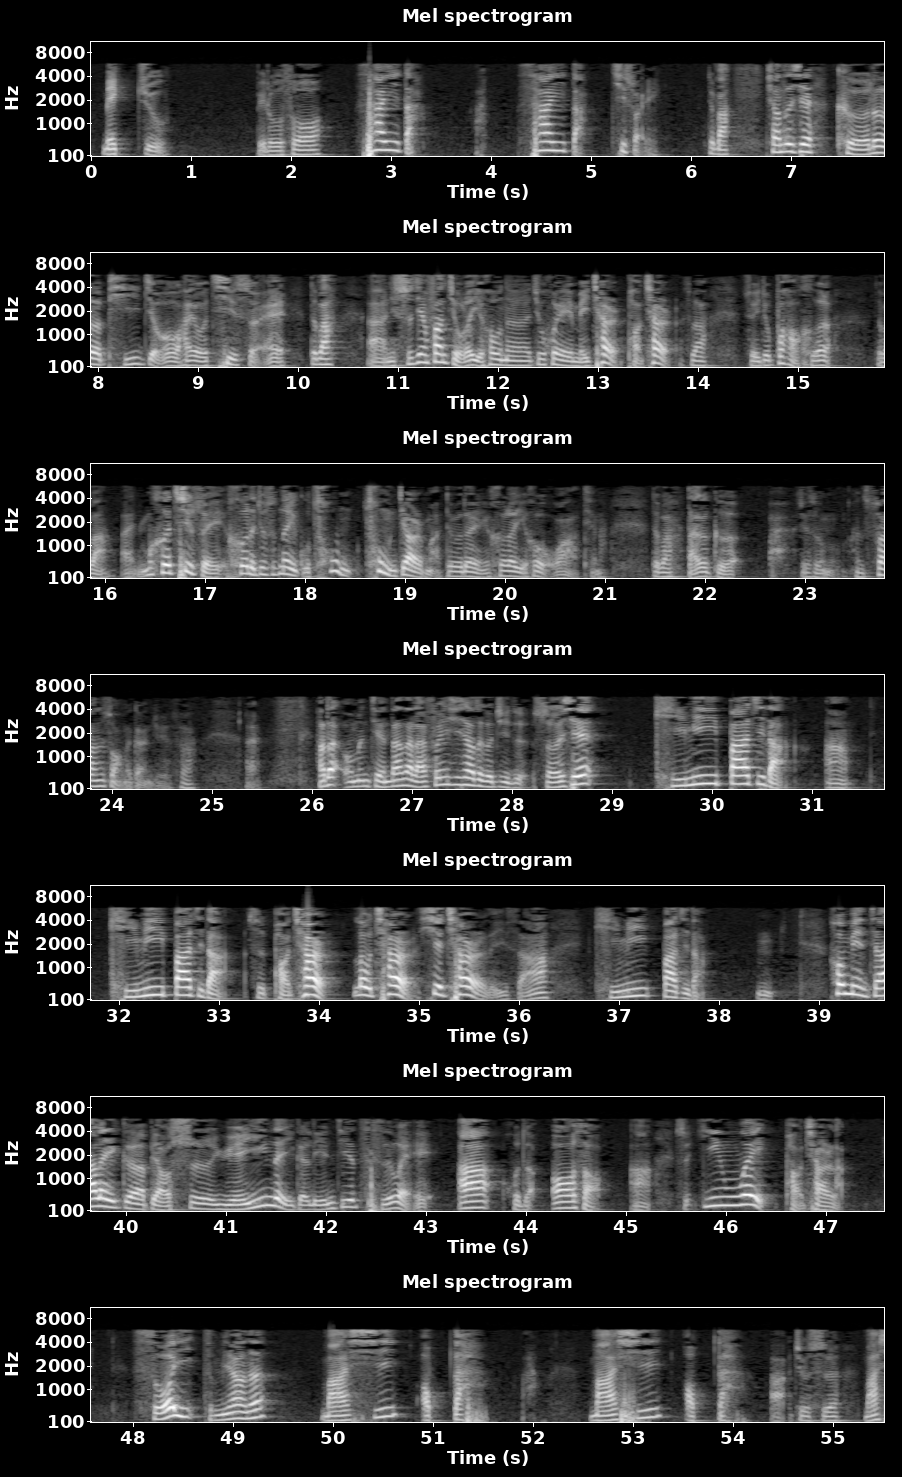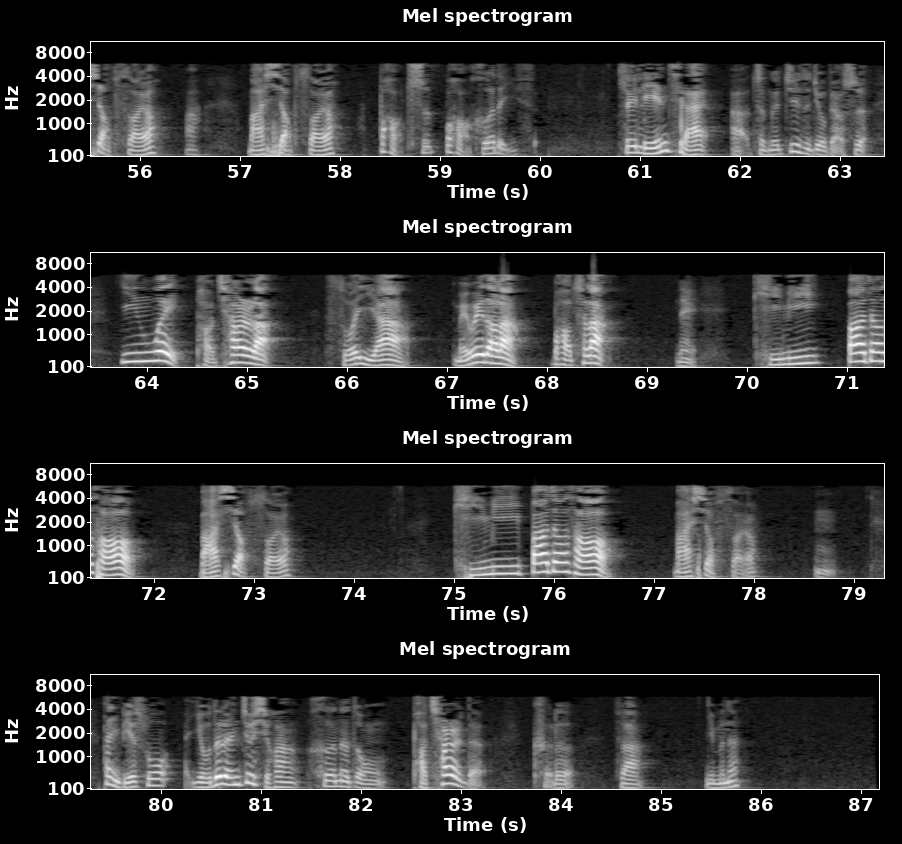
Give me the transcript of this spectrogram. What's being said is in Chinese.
make you，比如说猜一打啊猜一打汽水对吧？像这些可乐啤酒还有汽水对吧？啊你时间放久了以后呢就会没气儿跑气儿是吧？所以就不好喝了对吧？哎你们喝汽水喝的就是那股冲冲劲儿嘛对不对？你喝了以后哇天呐对吧？打个嗝啊就是很酸爽的感觉是吧？哎，好的，我们简单的来分析一下这个句子。首先，Kimi 拔击打啊，Kimi 拍击打是跑气儿，漏气儿，泄气儿的意思啊。Kimi 拍击打，嗯，后面加了一个表示原因的一个连接词尾啊，或者 also 啊，是因为跑气儿了。所以怎么样呢？马西奥啊，马西奥达。啊就是麻小芍药啊麻小芍药不好吃不好喝的意思。所以连起来啊整个句子就表示因为跑气儿了所以啊没味道了不好吃了。那 kimi 芭蕉草麻小芍药。kimi 芭蕉草麻小嗯但你别说有的人就喜欢喝那种跑气儿的可乐是吧？你们呢？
